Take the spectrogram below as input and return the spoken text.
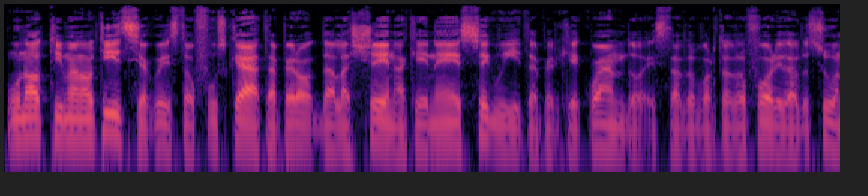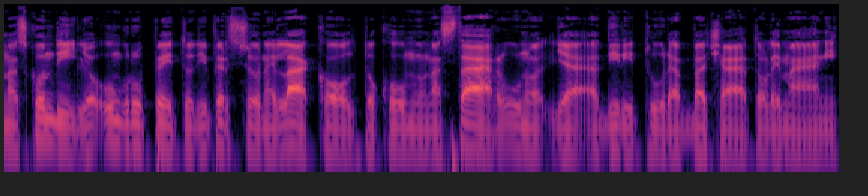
Un'ottima notizia, questa offuscata però dalla scena che ne è seguita, perché quando è stato portato fuori dal suo nascondiglio, un gruppetto di persone l'ha accolto come una star, uno gli ha addirittura baciato le mani.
